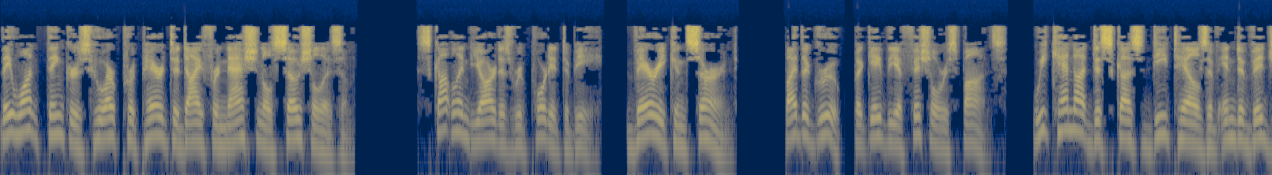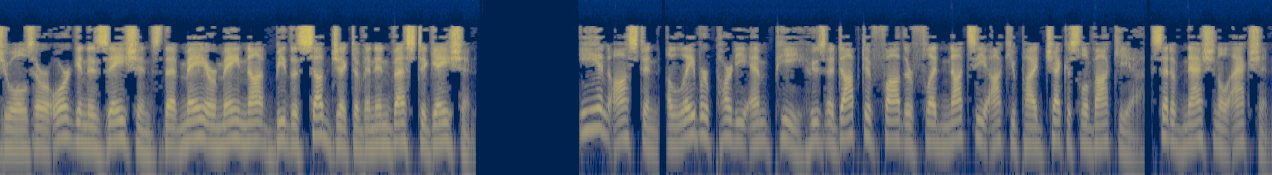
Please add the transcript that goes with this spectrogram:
They want thinkers who are prepared to die for National Socialism." Scotland Yard is reported to be, "...very concerned," by the group, but gave the official response. We cannot discuss details of individuals or organizations that may or may not be the subject of an investigation." Ian Austin, a Labour Party MP whose adoptive father fled Nazi-occupied Czechoslovakia, said of National Action,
